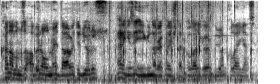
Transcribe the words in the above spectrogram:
kanalımıza abone olmaya davet ediyoruz. Herkese iyi günler arkadaşlar. Kolaylıkla diliyorum. Kolay gelsin.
